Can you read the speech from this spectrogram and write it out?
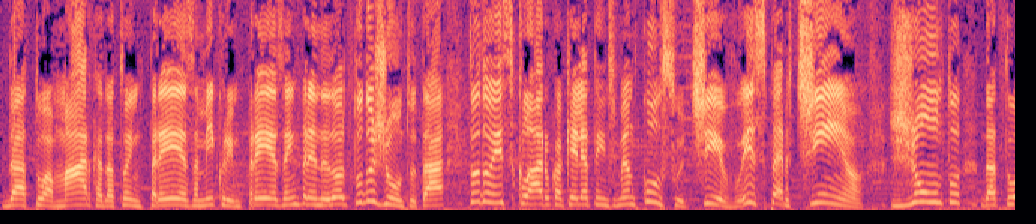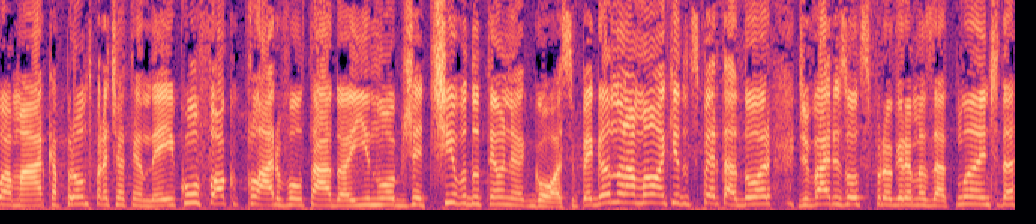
da tua marca, da tua empresa, microempresa, empreendedor, tudo junto, tá? Tudo isso, claro, com aquele atendimento consultivo, espertinho, junto da tua marca, pronto pra te atender e com foco, claro, voltado aí no objetivo do teu negócio. Pegando na mão aqui do Despertador, de vários outros programas da Atlântida,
